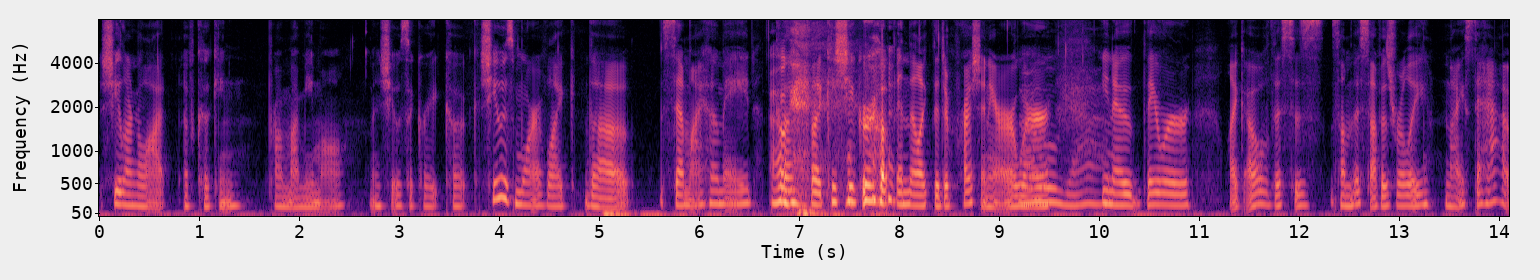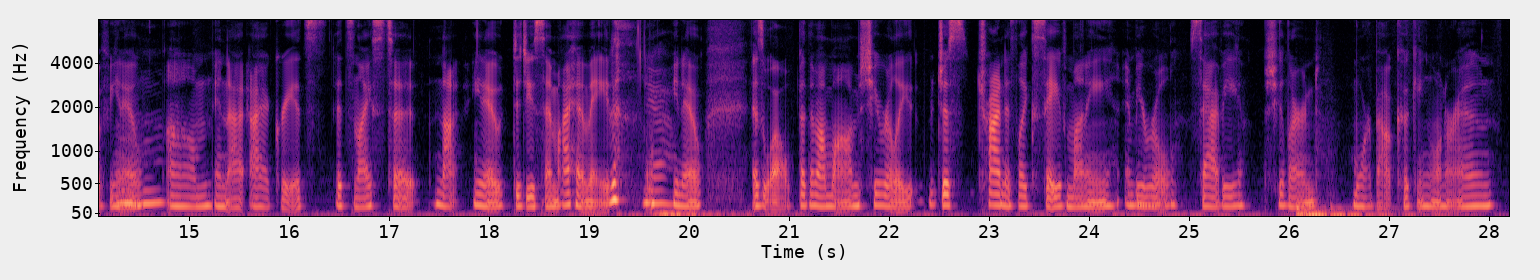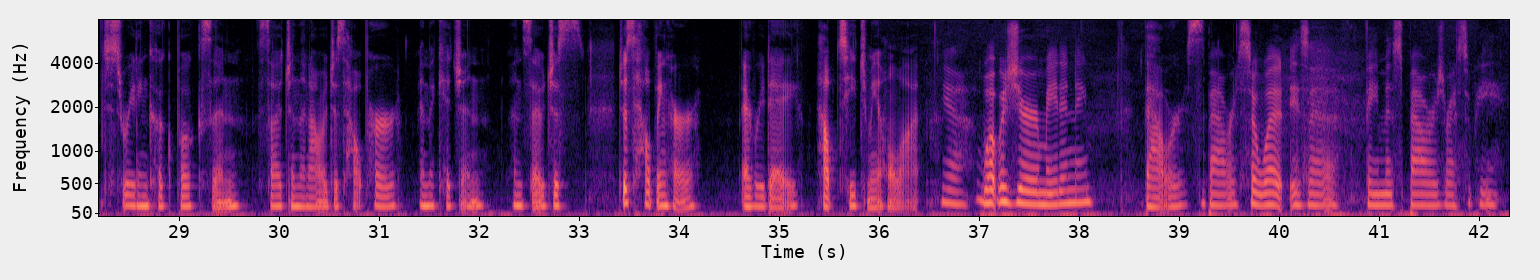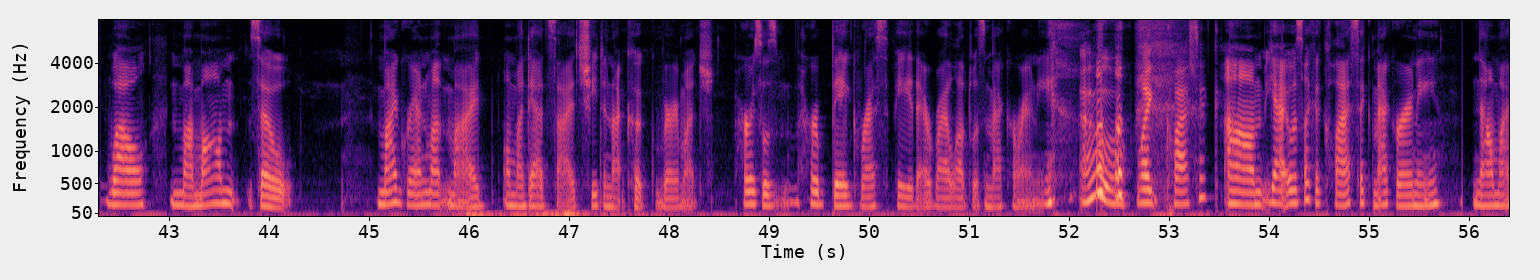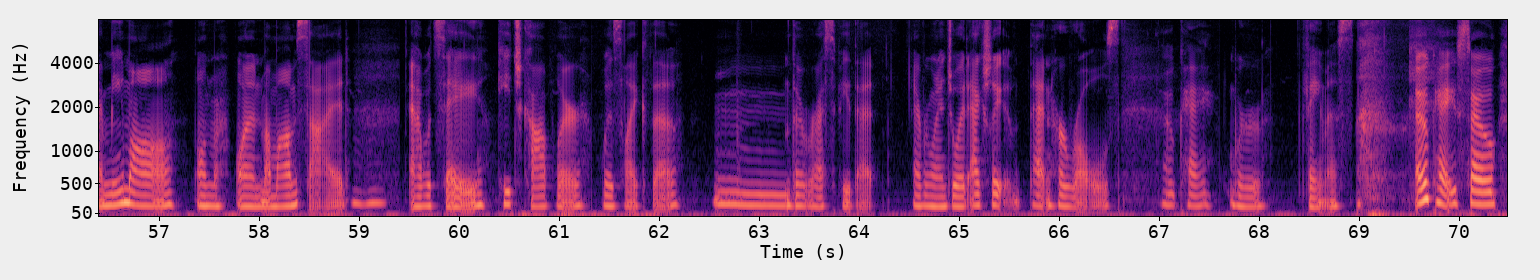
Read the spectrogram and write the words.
she learned a lot of cooking from my meemaw, and she was a great cook. She was more of like the semi homemade, Okay. like because she grew up in the like the Depression era where Oh, yeah. you know they were like, oh, this is some of this stuff is really nice to have, you know. Mm-hmm. Um, and I, I agree, it's it's nice to not you know to do semi homemade, Yeah. you know, as well. But then my mom, she really just trying to like save money and be real savvy. She learned more about cooking on her own, just reading cookbooks and such. And then I would just help her in the kitchen. And so just just helping her every day helped teach me a whole lot. Yeah. What was your maiden name? Bowers. Bowers. So what is a famous Bowers recipe? Well, my mom, so my grandma, my on my dad's side, she did not cook very much. Hers was her big recipe that everybody loved was macaroni. Oh, like classic? um, yeah, it was like a classic macaroni. Now my meemaw on my, on my mom's side, I would say peach cobbler was like the Mm, the recipe that everyone enjoyed. Actually, that and her rolls okay. were famous. Okay. So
